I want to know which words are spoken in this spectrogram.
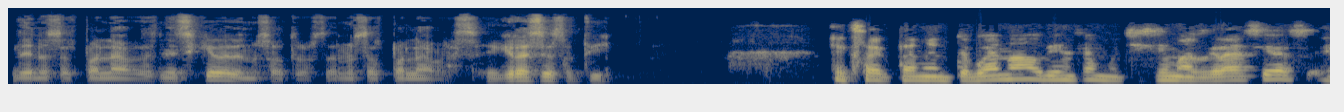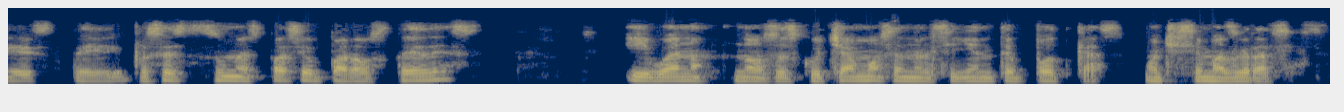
de nuestras palabras, ni siquiera de nosotros, de nuestras palabras. Y gracias a ti. Exactamente. Bueno, audiencia, muchísimas gracias. Este, pues este es un espacio para ustedes. Y bueno, nos escuchamos en el siguiente podcast. Muchísimas gracias.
